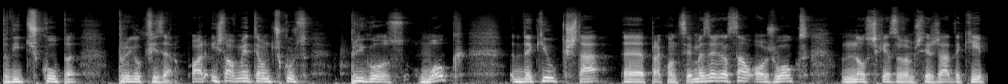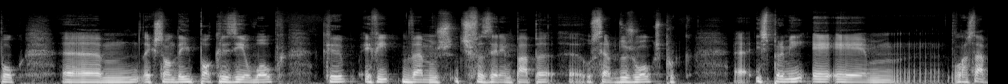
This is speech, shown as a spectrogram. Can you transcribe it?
pedir desculpa por aquilo que fizeram. Ora, isto obviamente é um discurso perigoso, woke, daquilo que está uh, para acontecer. Mas em relação aos wokes, não se esqueça, vamos ter já daqui a pouco uh, a questão da hipocrisia woke, que, enfim, vamos desfazer em papa uh, o cérebro dos loucos, porque uh, isto para mim é, é, Lá está,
